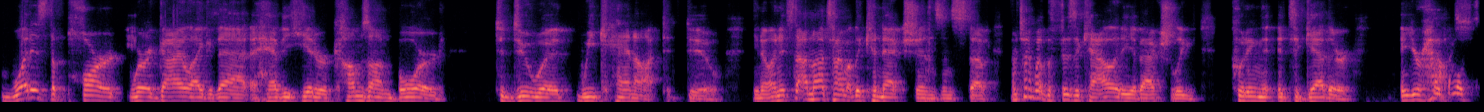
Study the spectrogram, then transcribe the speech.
what is the part where a guy like that, a heavy hitter, comes on board to do what we cannot do? You know, and it's not, I'm not talking about the connections and stuff. I'm talking about the physicality of actually putting it together at your house.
